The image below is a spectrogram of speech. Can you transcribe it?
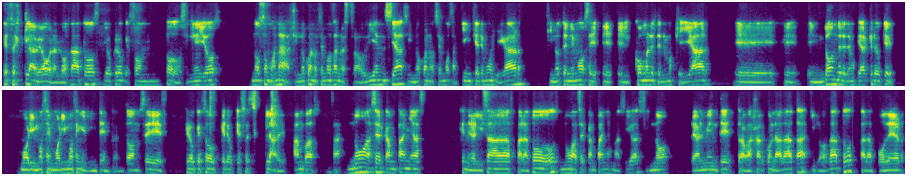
eso es clave ahora. Los datos yo creo que son todos. Sin ellos no somos nada. Si no conocemos a nuestra audiencia, si no conocemos a quién queremos llegar, si no tenemos el, cómo le tenemos que llegar, eh, eh, en dónde le tenemos que llegar, creo que morimos en, morimos en el intento. Entonces, creo que eso, creo que eso es clave. Ambas, o sea, no hacer campañas generalizadas para todos, no hacer campañas masivas, sino realmente trabajar con la data y los datos para poder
